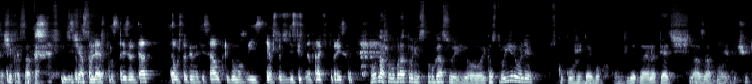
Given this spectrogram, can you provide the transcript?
вообще красота. Сейчас представляешь просто результат, того, что ты написал, придумал, и с тем, что действительно на практике происходит. Ну, вот нашу лабораторию с Павгасу ее реконструировали, сколько уже, дай бог, лет, наверное, пять назад, может быть, чуть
